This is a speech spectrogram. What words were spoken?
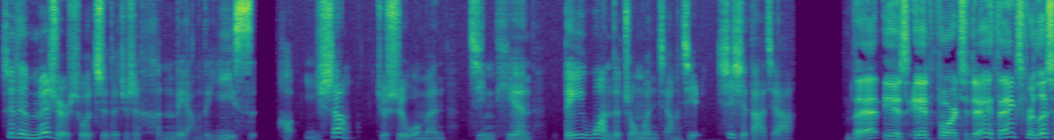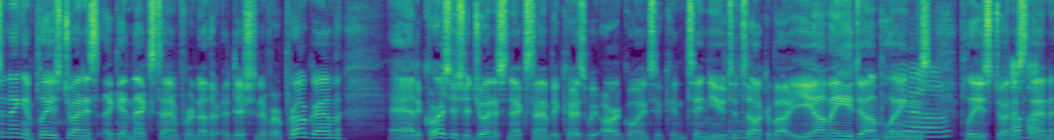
这个 measure 所指的就是衡量的意思。好，以上就是我们今天 day one 的中文讲解，谢谢大家。That is it for today. Thanks for listening, and please join us again next time for another edition of our program. And of course, you should join us next time because we are going to continue to mm -hmm. talk about yummy dumplings. Yeah. Please join us then.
